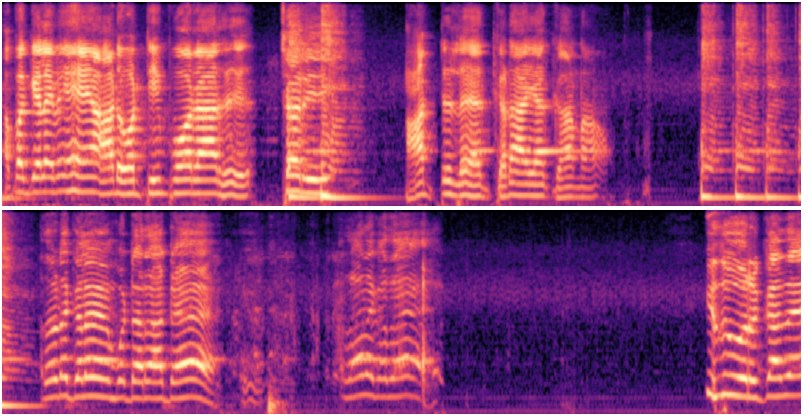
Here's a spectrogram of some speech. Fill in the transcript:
அப்ப கிளவே ஆடு ஓட்டி போறாரு. சரி. ஆட்டுல கிடாய காணோம். அதோட கிளவன் போட்டார் ஆட்டை. அதான கதை. இது ஒரு கதை.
